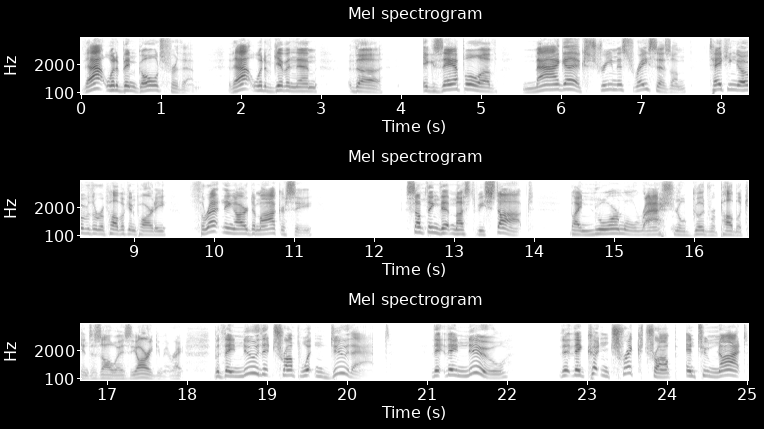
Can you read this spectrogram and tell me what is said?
That would have been gold for them. That would have given them the example of MAGA extremist racism taking over the Republican Party, threatening our democracy, something that must be stopped by normal, rational, good Republicans, is always the argument, right? But they knew that Trump wouldn't do that. They, they knew that they couldn't trick Trump into not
